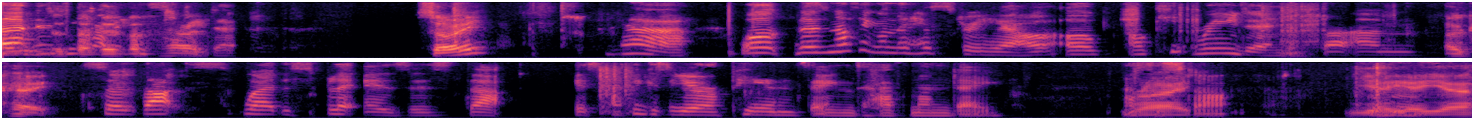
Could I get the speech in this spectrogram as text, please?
learned anything about history though. Sorry. Yeah. Well, there's nothing on the history here. I'll, I'll I'll keep reading, but um, Okay. so that's where the split is. Is that it's I think it's a European thing to have Monday as the Right. start. Yeah, yeah, yeah.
